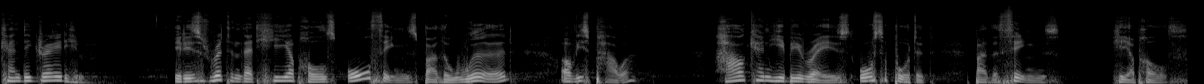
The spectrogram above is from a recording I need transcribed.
can degrade him. It is written that he upholds all things by the word of his power. How can he be raised or supported by the things he upholds?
